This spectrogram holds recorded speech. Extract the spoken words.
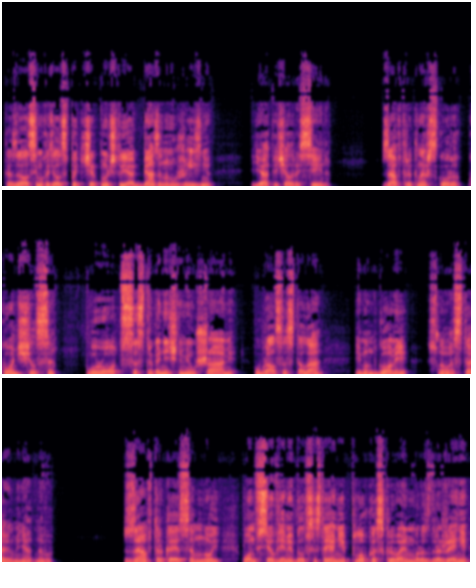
Казалось, ему хотелось подчеркнуть, что я обязан ему жизнью. Я отвечал рассеянно. Завтрак наш скоро кончился. Урод со строконечными ушами убрал со стола, и Монтгомери снова оставил меня одного. Завтракая со мной, он все время был в состоянии плохо скрываемого раздражения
